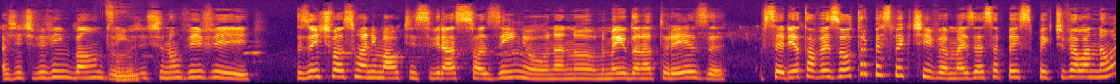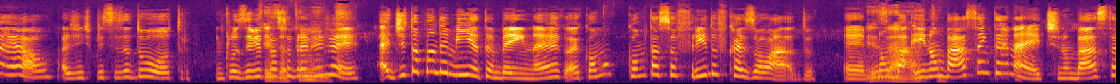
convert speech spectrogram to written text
A gente vive em bando. Sim. A gente não vive. Se a gente fosse um animal que se virasse sozinho na, no, no meio da natureza, seria talvez outra perspectiva, mas essa perspectiva ela não é real. A gente precisa do outro. Inclusive para sobreviver. É dita a pandemia também, né? É como, como tá sofrido ficar isolado. É, não e não basta a internet, não basta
